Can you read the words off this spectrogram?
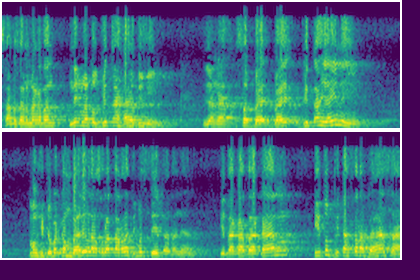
sampai-sampai mengatakan nikmatul bid'ah hadhihi. Ya enggak sebaik-baik bid'ah ya ini. Menghidupkan kembali orang salat tarawih di masjid katanya. Kita katakan itu bid'ah secara bahasa.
